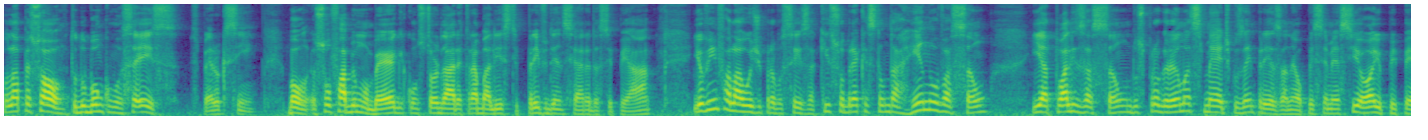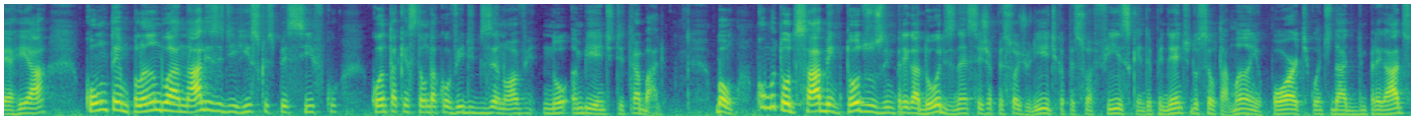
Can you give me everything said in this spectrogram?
Olá pessoal, tudo bom com vocês? Espero que sim. Bom, eu sou o Fábio Monberg, consultor da área trabalhista e previdenciária da CPA, e eu vim falar hoje para vocês aqui sobre a questão da renovação e atualização dos programas médicos da empresa, né, o PCMSO e o PPRA, contemplando a análise de risco específico quanto à questão da Covid-19 no ambiente de trabalho. Bom, como todos sabem, todos os empregadores, né, seja pessoa jurídica, pessoa física, independente do seu tamanho, porte, quantidade de empregados,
